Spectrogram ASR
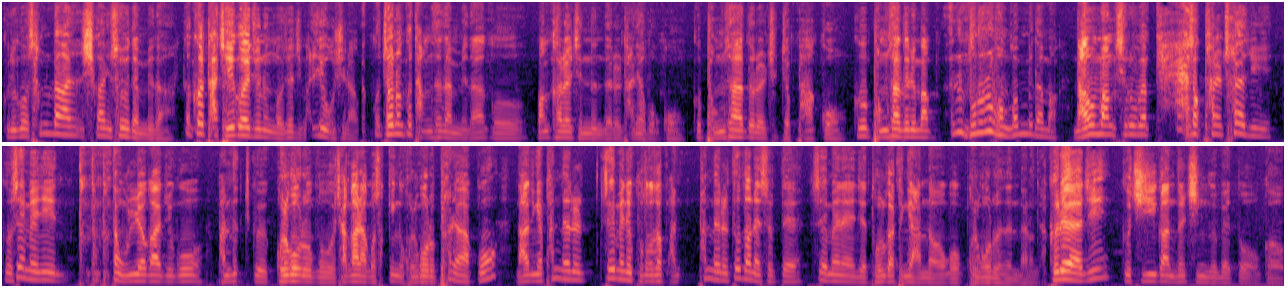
그리고 상당한 시간이 소요됩니다. 그러니까 그걸 다 제거해 주는 거죠. 지금 빨리 오시라고. 그 저는 그 당사자입니다. 그 왕카를 짓는 데를 다녀보고 그 병사들을 직접 봤고 그 병사들이 막 눈으로 본 겁니다. 막 나무망치로 막 계속 팔을 쳐야지 그 세면이 탕탕탕탕 울려가지고 반드 그 골고루 그 장관하고 섞인 거 골고루 펴내갖고 나중에 판넬을 세면에 굳어서 판- 판넬을 뜯어냈을 때 세면에 이제 돌 같은 게 안 나오고 골고루 된다는 거야. 그래야지 그 지휘관들 진급에 또 그,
